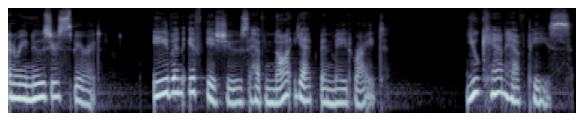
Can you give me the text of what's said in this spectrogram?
and renews your spirit, even if issues have not yet been made right. You can have peace.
